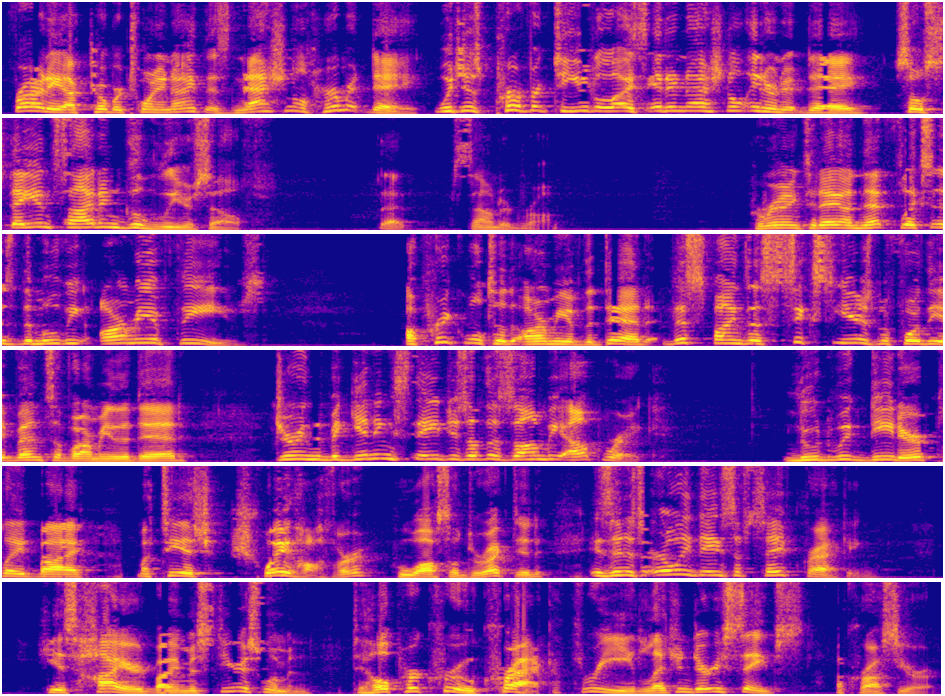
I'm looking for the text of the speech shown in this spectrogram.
Friday, October 29th is National Hermit Day, which is perfect to utilize International Internet Day, so stay inside and Google yourself. That sounded wrong. Premiering today on Netflix is the movie Army of Thieves. A prequel to the Army of the Dead, this finds us six years before the events of Army of the Dead, during the beginning stages of the zombie outbreak. Ludwig Dieter, played by Matthias Schweighöfer, who also directed, is in his early days of safecracking. He is hired by a mysterious woman to help her crew crack three legendary safes across Europe.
